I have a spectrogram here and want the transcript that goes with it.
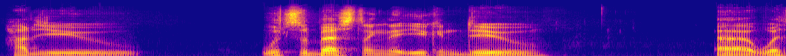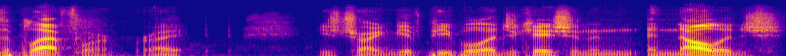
how do you? What's the best thing that you can do uh, with a platform, right? You try and give people education and, and knowledge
